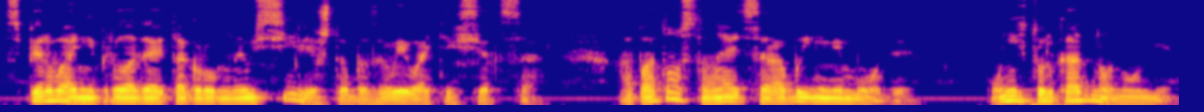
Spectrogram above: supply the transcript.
Сперва они прилагают огромные усилия, чтобы завоевать их сердца, а потом становятся рабынями моды. У них только одно на уме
